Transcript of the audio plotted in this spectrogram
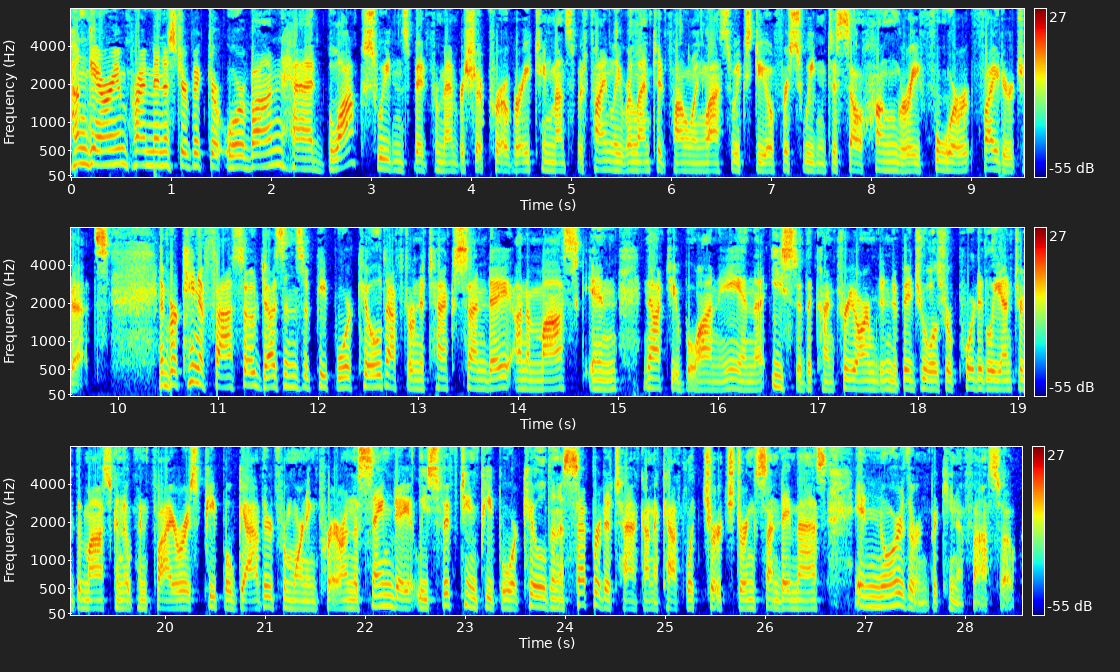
Hungarian Prime Minister Viktor Orban had blocked Sweden's bid for membership for over 18 months, but finally relented following last week's deal for Sweden to sell Hungary four fighter jets. In Burkina Faso, dozens of people were killed after an attack Sunday on a mosque in Natiabouani in the east of the country. Armed individuals reportedly entered the mosque and opened fire as people gathered for morning prayer. On the same day, at least 15 people were killed in a separate attack on a Catholic church during Sunday Mass in northern Burkina Faso.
